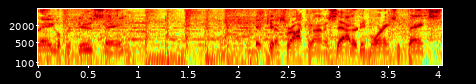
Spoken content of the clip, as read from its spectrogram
John Angle producing. Getting us rocking on a Saturday morning. So thanks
